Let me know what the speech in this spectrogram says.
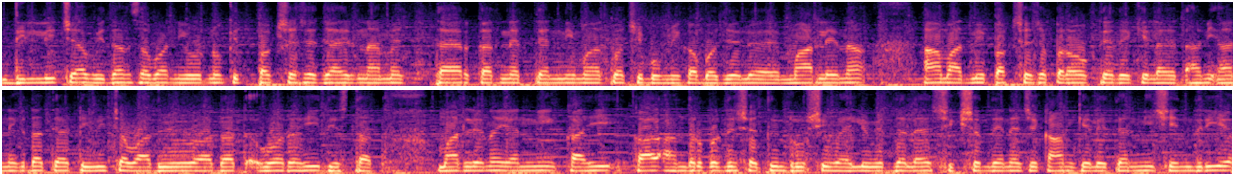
दिल्लीच्या विधानसभा निवडणुकीत पक्षाचे जाहीरनामे तयार करण्यात त्यांनी महत्त्वाची भूमिका बजावली आहे. मार्लेना आम आदमी पक्षाचे प्रवक्ते देखील आहेत आणि अनेकदा त्या टी व्हीच्या वादविवादात वरही दिसतात. मार्लेना यांनी काही काळ आंध्र प्रदेशातील ऋषी व्हॅली विद्यालयात शिक्षण देण्याचे काम केले. त्यांनी सेंद्रिय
